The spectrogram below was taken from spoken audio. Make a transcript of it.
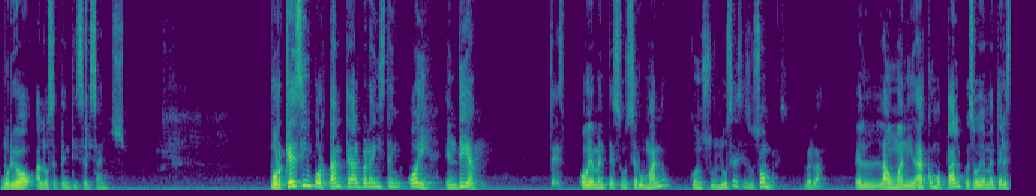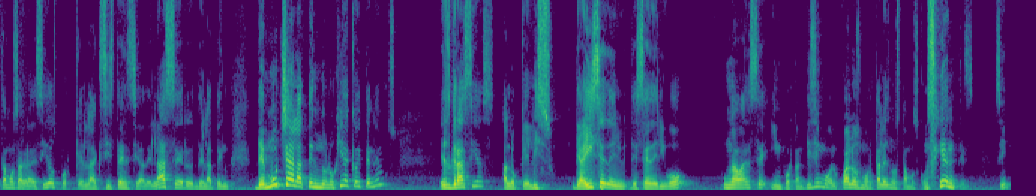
Murió a los 76 años. ¿Por qué es importante Albert Einstein hoy en día? Obviamente es un ser humano con sus luces y sus sombras, ¿verdad? la humanidad como tal, pues obviamente le estamos agradecidos porque la existencia del láser, de, mucha de la tecnología que hoy tenemos, es gracias a lo que él hizo. De ahí se, derivó un avance importantísimo del cual los mortales no estamos conscientes. ¿sí?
